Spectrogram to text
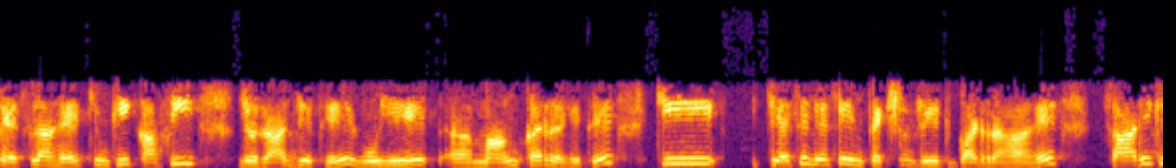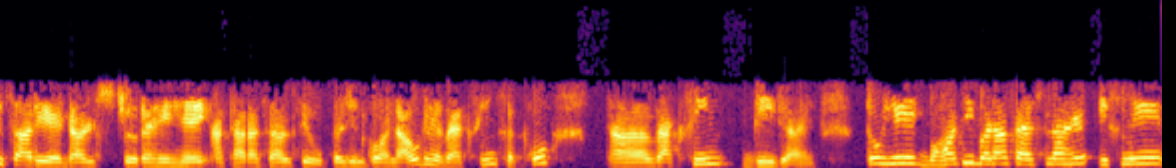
फैसला है क्योंकि काफ़ी जो राज्य थे वो ये आ, मांग कर रहे थे कि जैसे जैसे इन्फेक्शन रेट बढ़ रहा है सारे के सारे एडल्ट्स जो रहे हैं 18 साल से ऊपर जिनको अलाउड है वैक्सीन सबको वैक्सीन दी जाए। तो ये एक बहुत ही बड़ा फैसला है। इसमें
